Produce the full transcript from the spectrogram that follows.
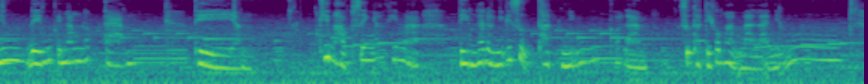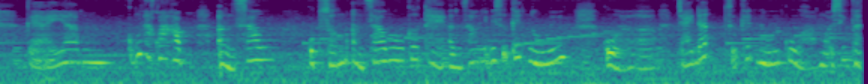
Nhưng đến cái năm lớp 8 thì khi mà học sinh khi mà tìm ra được những cái sự thật những gọi là sự thật thì không hẳn mà là những cái um, cũng là khoa học ẩn sau cuộc sống ẩn sau cơ thể ẩn sau những cái sự kết nối của ờ, trái đất sự kết nối của mọi sinh vật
